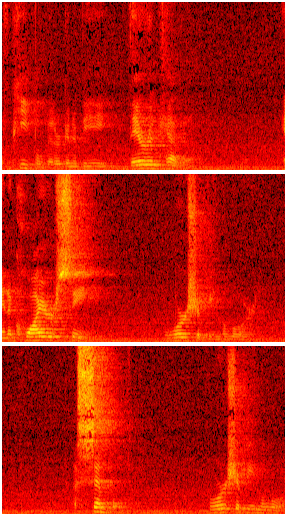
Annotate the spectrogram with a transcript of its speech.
of people that are going to be there in heaven in a choir scene worshiping the Lord. Assembled, worshiping the Lord.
